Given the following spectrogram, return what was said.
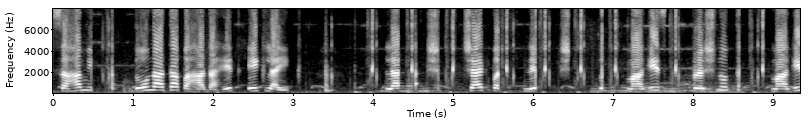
सहा मी दोन आता पाहत आहेत एक लाईक चॅट श- मागे प्रश्नोत्तर मागे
